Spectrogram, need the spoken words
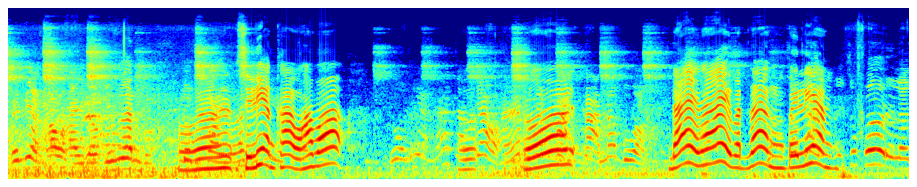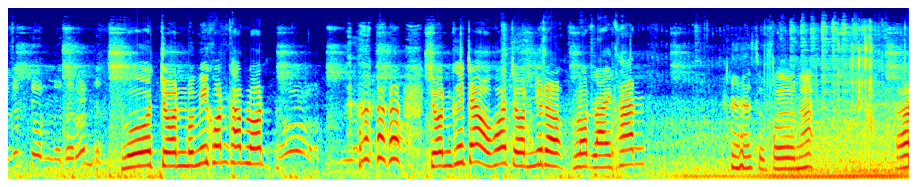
เป็นเรื่องเขาให้ดอกอยู่เพื่อนโอ้สิเลี้ยงข้าวฮะบ่ เออเจ้าให้โอ้ขาดแล้วบัวได้ได้บัดว่างไปเลี้ยงซุปเปอร์นี่แหละจังจนเนี่ยเท่านั้นเนี่ยโอ้จนบ่มีคนขับรถ เออจนคือเจ้าเพราะจนอยู่ดอกรถหลายคันสุเปอร์นะอะ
